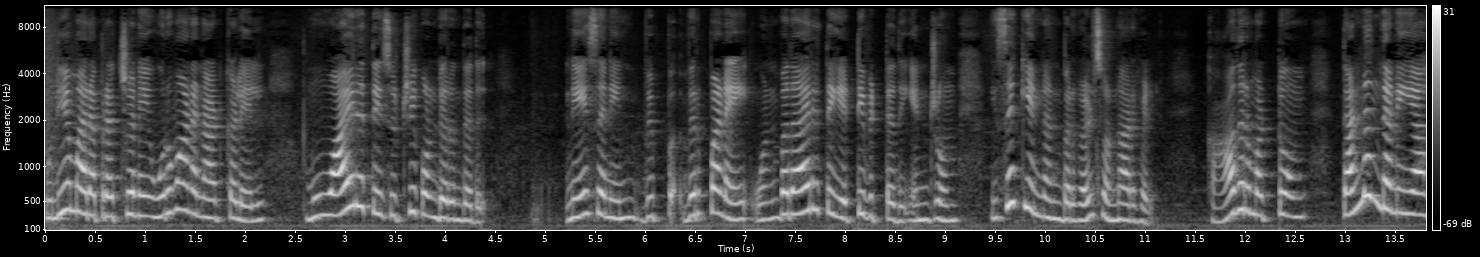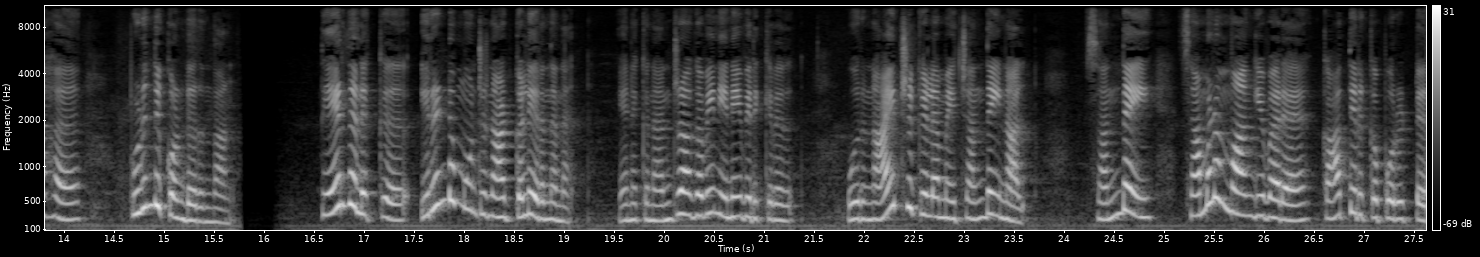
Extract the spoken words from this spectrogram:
புளியமர பிரச்சனை உருவான நாட்களில் மூவாயிரத்தை சுற்றி கொண்டிருந்தது. நேசனின் விற்ப விற்பனை ஒன்பதாயிரத்தை எட்டிவிட்டது என்றும் இசக்கியின் நண்பர்கள் சொன்னார்கள். காதர் மட்டும் தன்னந்தனியாக புழுந்து கொண்டிருந்தான். தேர்தலுக்கு இரண்டு மூன்று நாட்கள் இருந்தன. எனக்கு நன்றாகவே நினைவிருக்கிறது. ஒரு ஞாயிற்றுக்கிழமை சந்தை நாள். சந்தை சமணம் வாங்கி வர காத்திருக்க பொருட்டு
